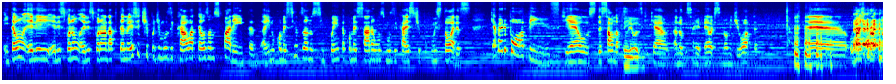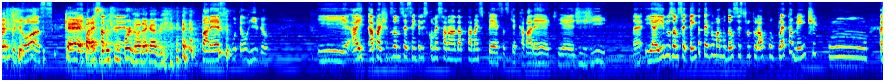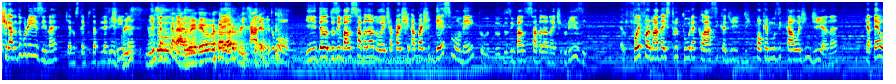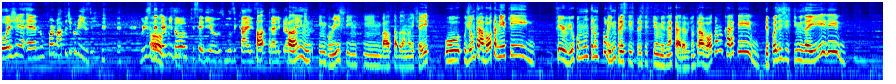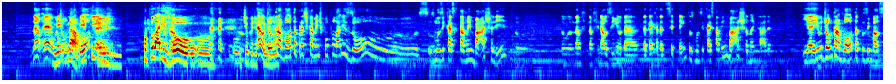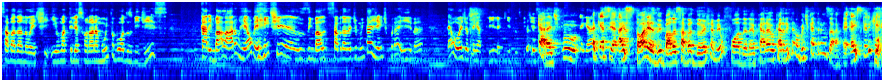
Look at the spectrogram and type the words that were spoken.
Então ele, eles, foram, eles foram adaptando esse tipo de musical até os anos 40. Aí no comecinho dos anos 50 começaram os musicais tipo com histórias. Que é Mary Poppins, que é os The Sound of Sim. Music, que é a, a noviça rebelde, esse nome idiota. É, o Mágico, próprio Mágico de Oz. Que é, parece de filme é, pornô, né, Gabi? Parece, puta, é horrível. E aí, a partir dos anos 60, eles começaram a adaptar mais peças, que é Cabaré, que é Gigi, né? E aí, nos anos 70, teve uma mudança estrutural completamente com a chegada do Greasy, né? Que é nos tempos da Brilhantina. Greasy, Greasy do, é do caralho, do, eu, eu é, adoro Greasy. Cara, é muito bom. E do, dos embalos de sábado à noite. A partir, a partir desse momento, do, dos embalos de sábado à noite Greasy, foi formada a estrutura clássica de, de qualquer musical hoje em dia, né? Que até hoje é no formato de Greasy. Grease oh, determinou o que seriam os musicais Fala, dali pra falando frente. Falando em, em Grease, em, em Bala Sábado da Noite aí, o, o John Travolta meio que serviu como um trampolim pra esses, pra esses filmes, né, cara? O John Travolta é um cara que, depois desses filmes aí, ele... Não, é, o Me, John não, Travolta... Meio que ele popularizou o, o, o, tipo de é, filme, o John né? Travolta praticamente popularizou os, os musicais que estavam embaixo ali, no, no finalzinho da, da, década de 70, os musicais estavam em baixa, né, cara? E aí o John Travolta com os embalos de sábado à noite e uma trilha sonora muito boa dos Gees, cara, embalaram realmente os embalos de sábado à noite de muita gente por aí, né? Até hoje eu tenho a trilha aqui dos Bee Cara, é tipo. É que assim, a história do Embalo Sabadão é meio foda, né? O cara, o cara literalmente quer transar. É, é isso que ele quer.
